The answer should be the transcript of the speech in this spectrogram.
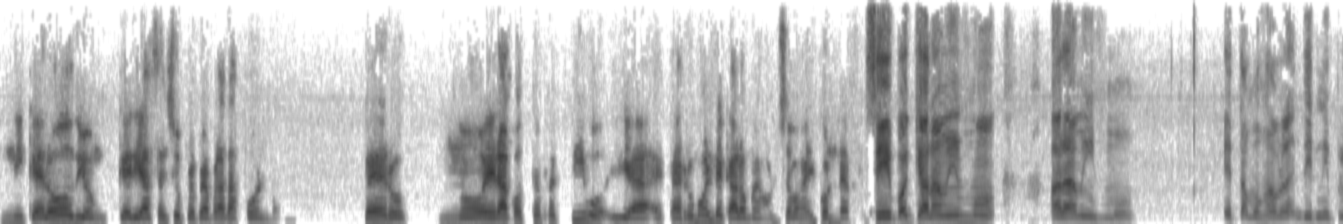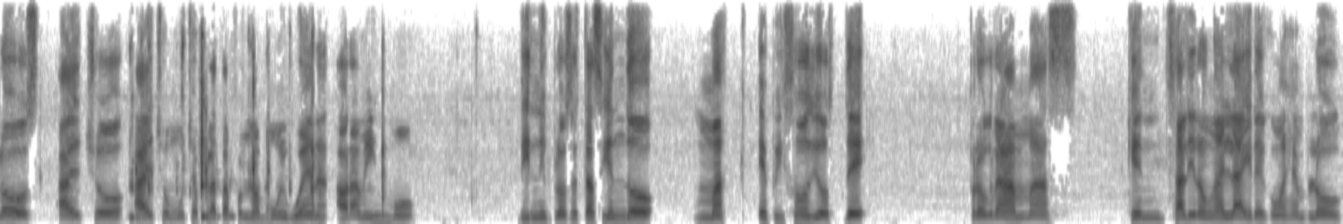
Nickelodeon quería hacer su propia plataforma, pero no era costo efectivo y está el rumor de que a lo mejor se van a ir con Netflix. Sí, porque ahora mismo, ahora mismo estamos hablando, Disney Plus ha hecho, ha hecho muchas plataformas muy buenas. Ahora mismo Disney Plus está haciendo más episodios de programas que salieron al aire, como ejemplo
